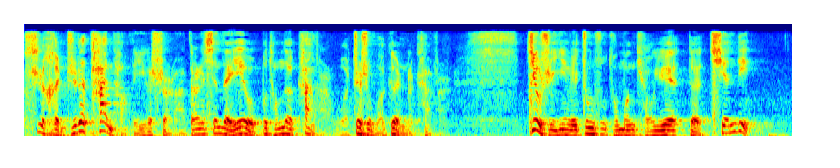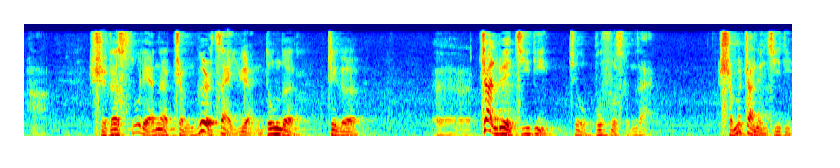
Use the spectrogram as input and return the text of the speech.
是很值得探讨的一个事儿啊。当然现在也有不同的看法，我这是我个人的看法。就是因为中苏同盟条约的签订，啊，使得苏联呢整个在远东的这个呃战略基地就不复存在，什么战略基地？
